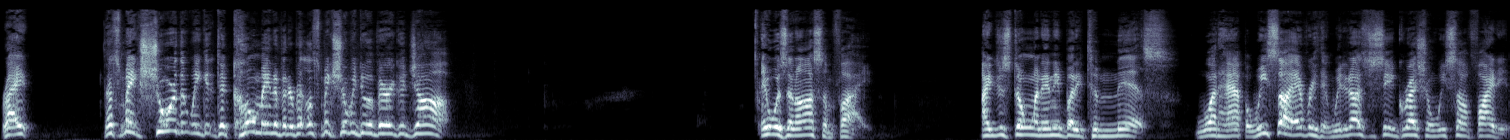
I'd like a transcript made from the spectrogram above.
Right? Let's make sure that we get to co-main event or better. Let's make sure we do a very good job. It was an awesome fight. I just don't want anybody to miss what happened. We saw everything. We did not just see aggression, we saw fighting.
